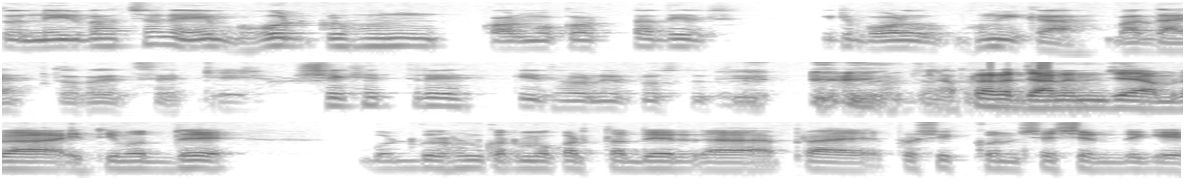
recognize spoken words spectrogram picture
তো নির্বাচনে ভোট গ্রহণ কর্মকর্তাদের একটা বড় ভূমিকা বা দায়িত্ব রয়েছে। সেক্ষেত্রে কি ধরনের প্রস্তুতি আপনারা জানেন যে আমরা ইতিমধ্যে ভোট গ্রহণ কর্মকর্তাদের প্রায় প্রশিক্ষণ শেষের দিকে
